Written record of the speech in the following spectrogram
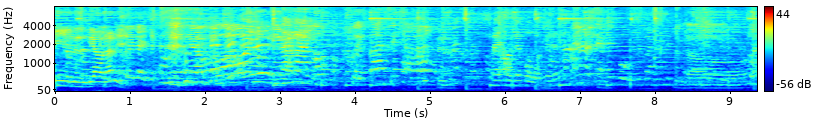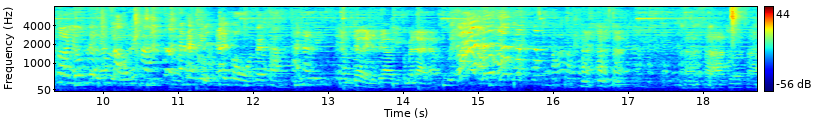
มีอยู่หนึ่งเดียวนะนี่ไปเอาในโบสถ์เลยนะเราก็ยกเดือนละเสาร์เลยค่ะท่านอาริในโบสถ์เลยค่ะท่านอาริยังเจอจะไปเอาอีกก็ไม่ได้แล้วสาธุสา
